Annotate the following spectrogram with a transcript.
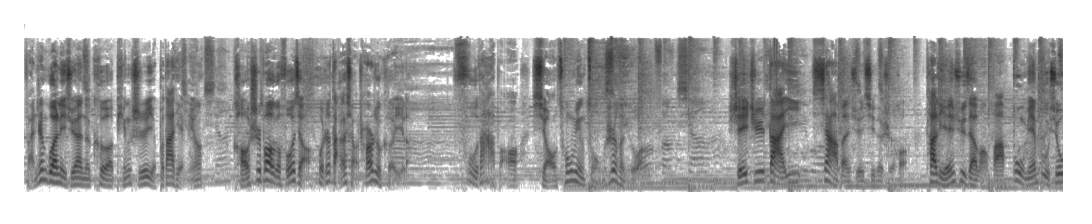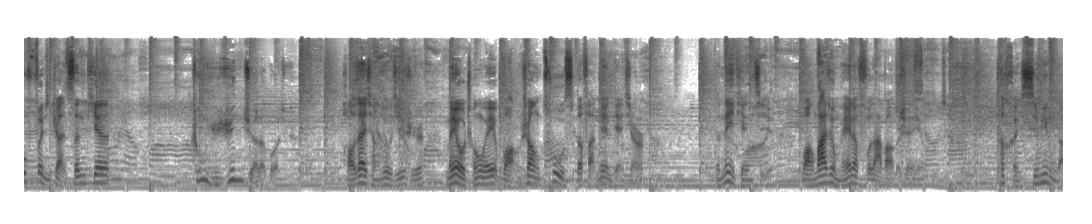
反正管理学院的课平时也不大点名，考试抱个佛脚或者打个小抄就可以了。傅大宝小聪明总是很多。谁知大一下半学期的时候，他连续在网吧不眠不休奋战三天。终于晕厥了过去，好在抢救及时，没有成为网上猝死的反面典型。的那天起，网吧就没了傅大宝的身影。他很惜命的。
